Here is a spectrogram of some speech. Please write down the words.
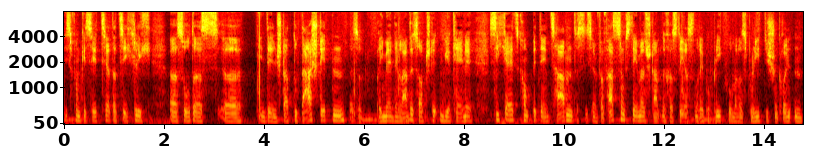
Ist vom Gesetz her tatsächlich äh, so, dass äh, in den Statutarstädten, also primär in den Landeshauptstädten, wir keine Sicherheitskompetenz haben. Das ist ein Verfassungsthema. Es stammt noch aus der Ersten Republik, wo man aus politischen Gründen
